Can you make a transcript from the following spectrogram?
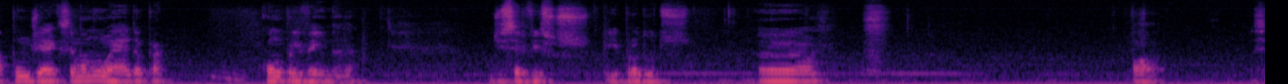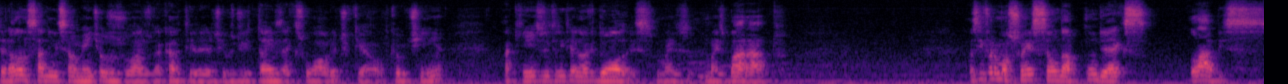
A Punjax é uma moeda para compra e venda, né? de serviços e produtos. Uh, ó, será lançado inicialmente aos usuários da carteira de ativos digitais X-Wallet, que é o que eu tinha, a 539 dólares, mais, mais barato. As informações são da Pundex Labs,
